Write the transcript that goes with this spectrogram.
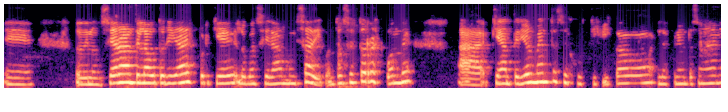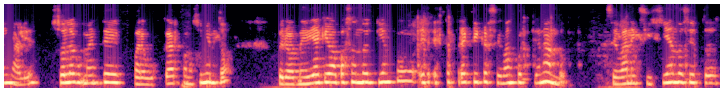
eh, lo denunciaron ante las autoridades porque lo consideraban muy sádico. Entonces, esto responde que anteriormente se justificaba la experimentación en animales solamente para buscar conocimiento, pero a medida que va pasando el tiempo, e, estas prácticas se van cuestionando, se van exigiendo ciertos,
